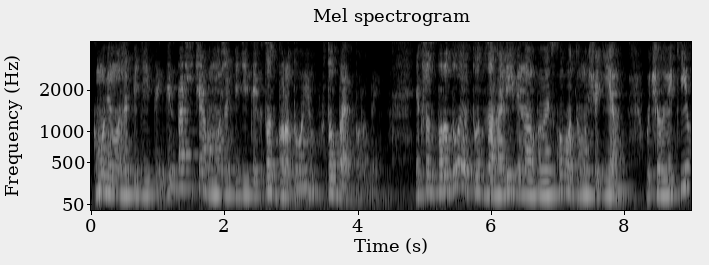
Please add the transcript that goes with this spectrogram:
Кому він може підійти? Він в першу чергу може підійти хто з бородою, хто без бороди. Якщо з бородою, тут взагалі він обов'язково, тому що є у чоловіків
